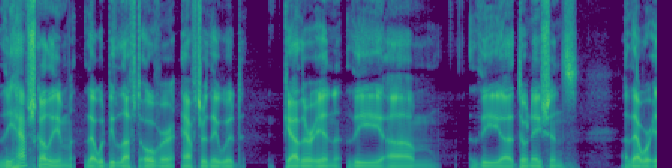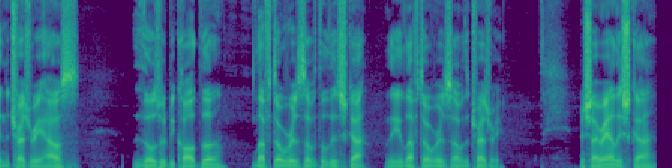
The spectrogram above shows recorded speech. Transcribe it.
The half shkalim that would be left over after they would gather in the um, the uh, donations that were in the treasury house, those would be called the leftovers of the lishka, the leftovers of the treasury. Misharei halishka,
